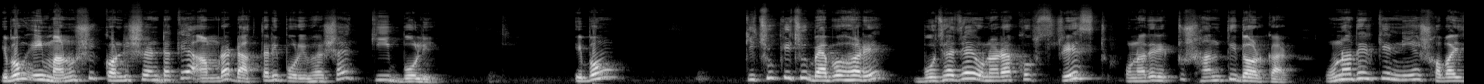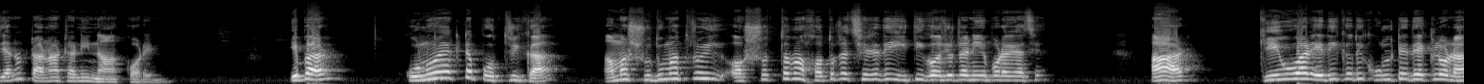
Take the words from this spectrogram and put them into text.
এবং এই মানসিক কন্ডিশনটাকে আমরা ডাক্তারি পরিভাষায় কি বলি। এবং কিছু কিছু ব্যবহারে বোঝা যায় ওনারা খুব স্ট্রেসড ওনাদের একটু শান্তি দরকার। ওনাদেরকে নিয়ে সবাই যেন টানাটানি না করেন। এবার কোনো একটা পত্রিকা আমার শুধুমাত্র এই অশ্বত্থামা হতটা ছেড়ে দিয়ে ইতি গজটা নিয়ে পড়ে গেছে। আর কেউ আর এদিক ওদিক উল্টে দেখল না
